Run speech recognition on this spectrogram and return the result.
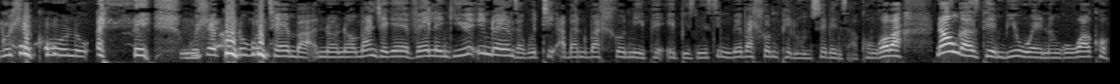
Kuhle khulu. Kuhle khulu ukuthemba. No no manje ke vele ngiyo into yenza ukuthi abantu bahloniphe ebhizinisini bebahloniphe nomsebenzi wakho ngoba na ungazithembi wena ngokwakho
